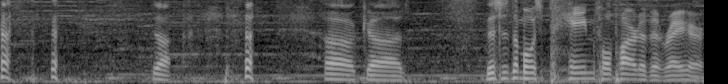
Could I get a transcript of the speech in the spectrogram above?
yeah. oh God. This is the most painful part of it right here.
